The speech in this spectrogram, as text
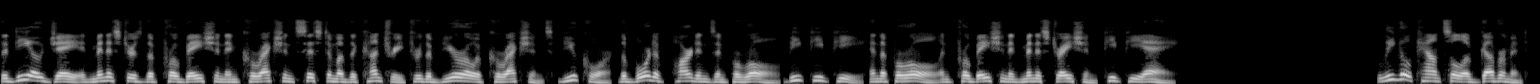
The DOJ administers the probation and correction system of the country through the Bureau of Corrections Bucor, the Board of Pardons and Parole BPP, and the Parole and Probation Administration PPA. Legal Counsel of Government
